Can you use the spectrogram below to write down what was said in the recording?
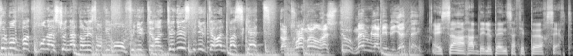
Tout le monde vote Front National dans les environs. Fini le terrain de tennis, fini le terrain de basket. Dans trois mois, on reste tout, même la bibliothèque. Et ça, un rap des Le Pen, ça fait peur, certes.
